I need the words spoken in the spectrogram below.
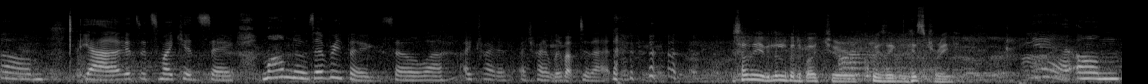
um, yeah, it's it's my kids say, "Mom knows everything," so uh, I try to I try to live up to that. Tell me a little bit about your quizzing history. yeah. Um,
